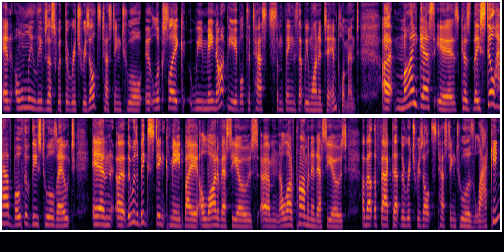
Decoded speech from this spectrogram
and only leaves us with the rich results testing tool, it looks like we may not be able to test some things that we wanted to implement. Uh, my guess is because they still have both of these tools out, and uh, there was a big stink made by a lot of SEOs, um, a lot of prominent SEOs, about the fact that the rich results testing tool is lacking.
